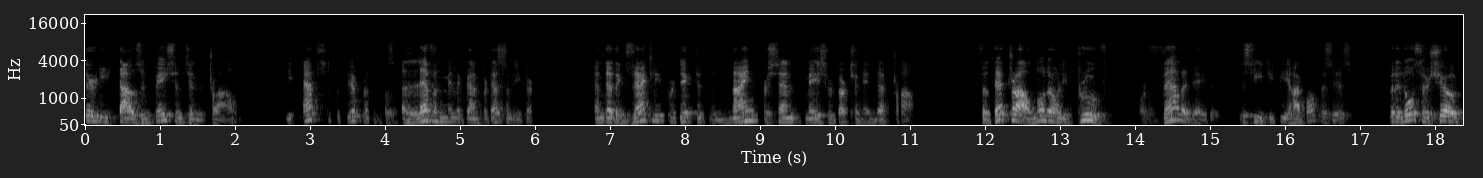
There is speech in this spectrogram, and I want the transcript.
30,000 patients in the trial, the absolute difference was 11 milligram per deciliter. And that exactly predicted the 9% MACE reduction in that trial. So that trial not only proved or validated the CETP hypothesis, but it also showed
